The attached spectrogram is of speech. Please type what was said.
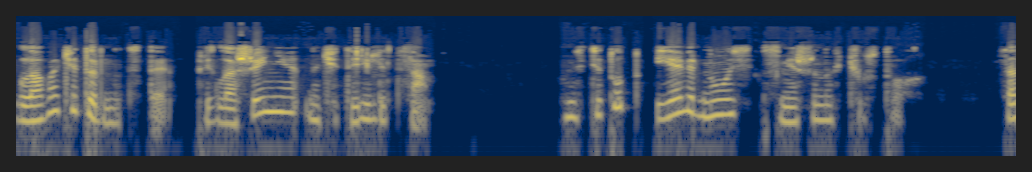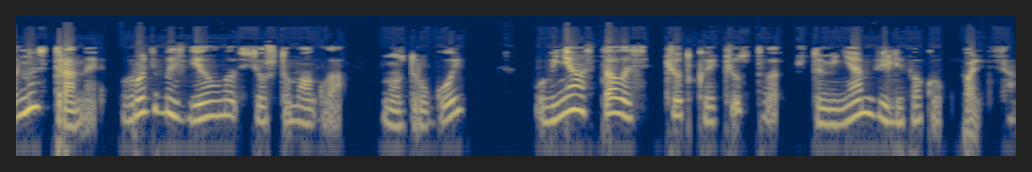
Глава 14. Приглашение на четыре лица. В институт я вернулась в смешанных чувствах. С одной стороны, вроде бы сделала все, что могла, но с другой, у меня осталось четкое чувство, что меня обвели вокруг пальца.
